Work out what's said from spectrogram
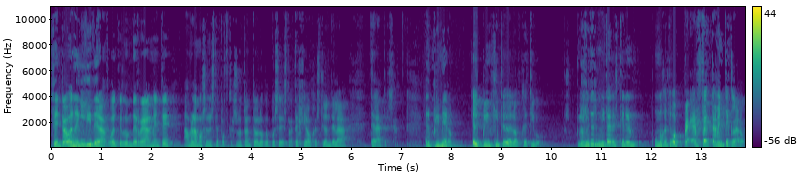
centrado en el liderazgo, ¿eh? que es donde realmente hablamos en este podcast, no tanto lo que puede ser estrategia o gestión de la, de la empresa. El primero, el principio del objetivo. Los líderes militares tienen un objetivo perfectamente claro.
